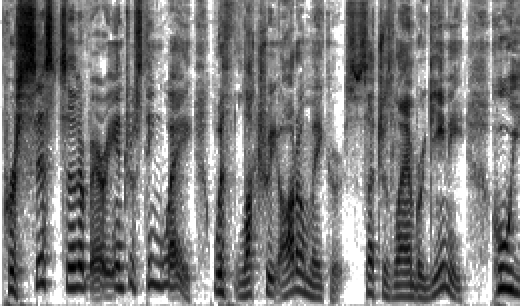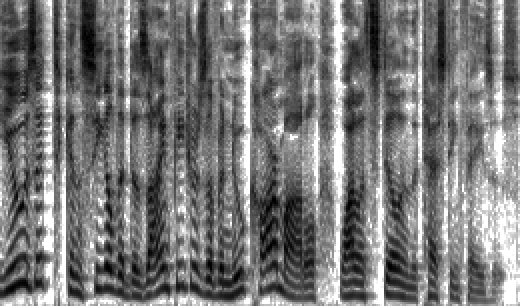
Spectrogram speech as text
persists in a very interesting way with luxury automakers such as Lamborghini, who use it to conceal the design features of a new car model while it's still in the testing phases.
